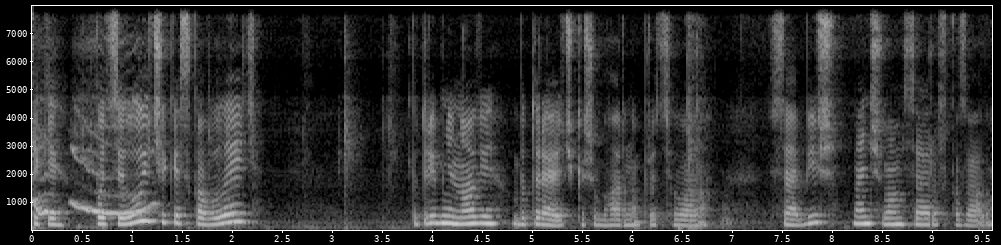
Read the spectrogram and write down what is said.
Такі поцілуйчики, скавулить. Потрібні нові батареєчки, щоб гарно працювала. Все, більш-менш вам все розказала.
